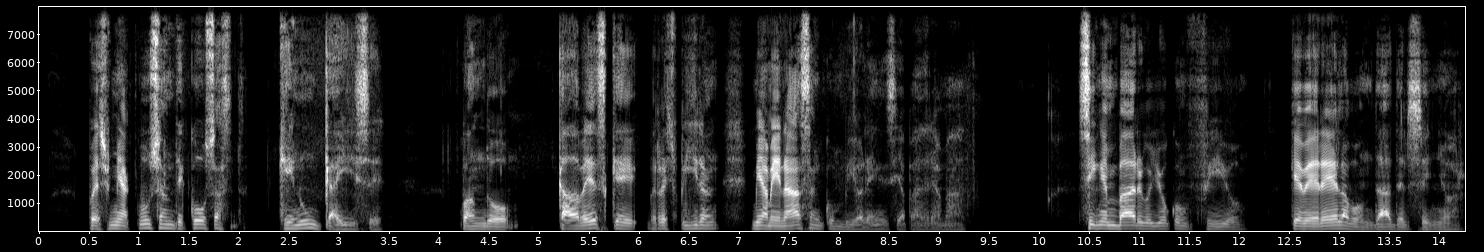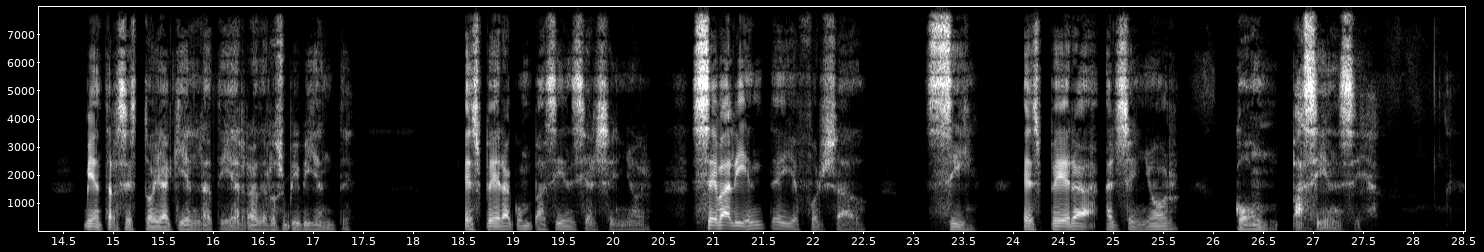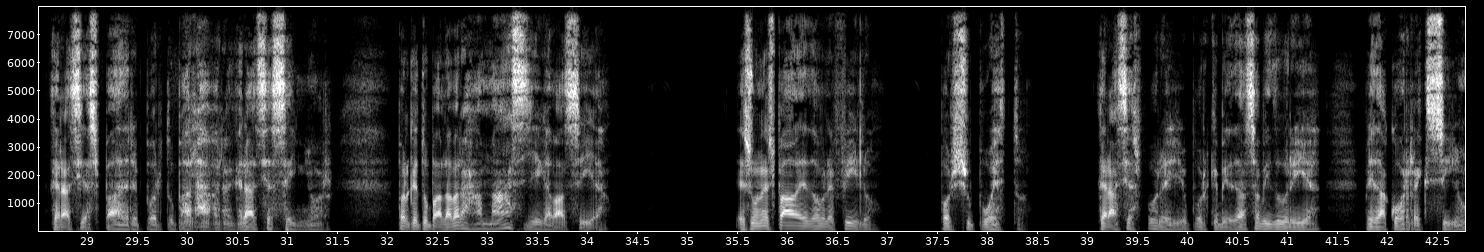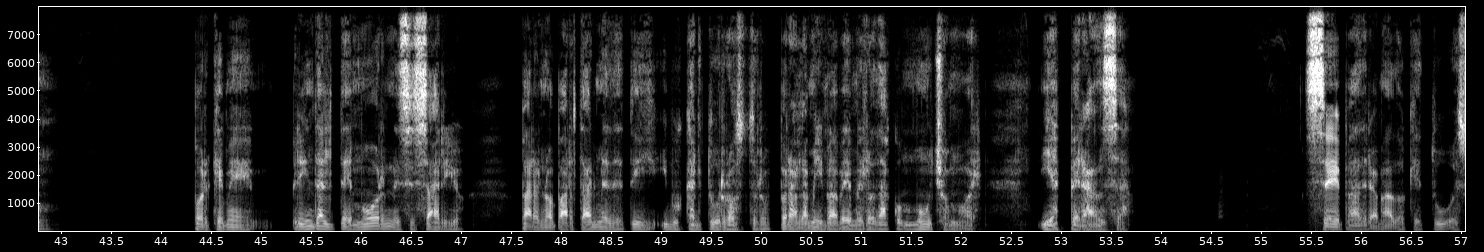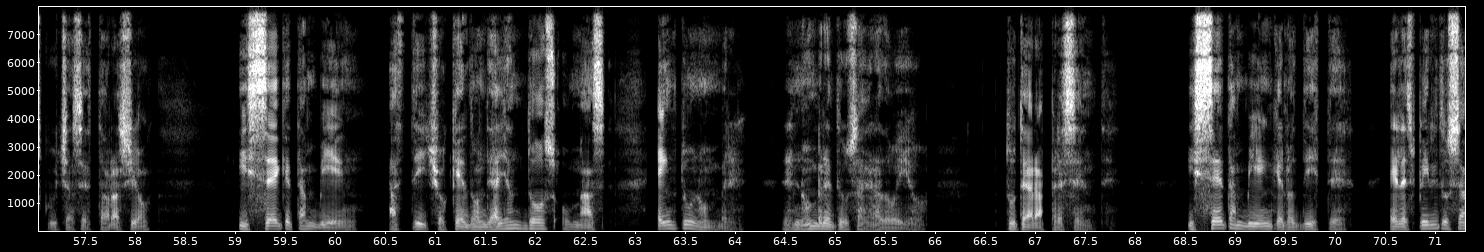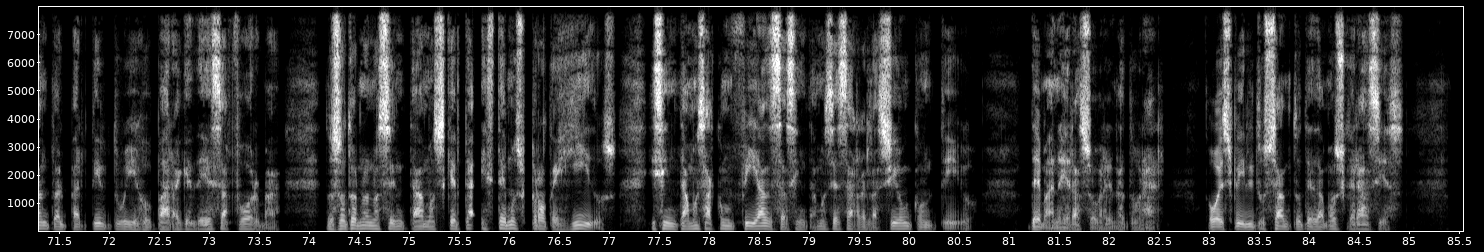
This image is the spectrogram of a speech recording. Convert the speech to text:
pues me acusan de cosas que nunca hice. Cuando cada vez que respiran me amenazan con violencia, Padre amado. Sin embargo, yo confío que veré la bondad del Señor mientras estoy aquí en la tierra de los vivientes. Espera con paciencia al Señor Sé valiente y esforzado. Sí, espera al Señor con paciencia. Gracias Padre por tu palabra. Gracias Señor, porque tu palabra jamás llega vacía. Es una espada de doble filo, por supuesto. Gracias por ello, porque me da sabiduría, me da corrección, porque me brinda el temor necesario para no apartarme de ti y buscar tu rostro, pero a la misma vez me lo da con mucho amor y esperanza. Sé, Padre amado, que tú escuchas esta oración y sé que también has dicho que donde hayan dos o más en tu nombre, en el nombre de tu sagrado Hijo, tú te harás presente. Y sé también que nos diste el Espíritu Santo al partir tu Hijo para que de esa forma nosotros no nos sentamos, que estemos protegidos y sintamos esa confianza, sintamos esa relación contigo de manera sobrenatural. Oh Espíritu Santo, te damos gracias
